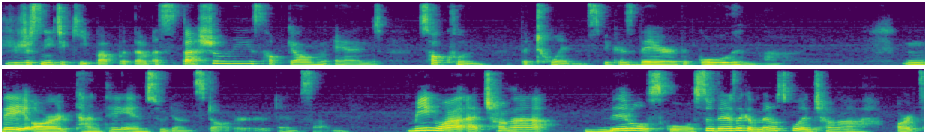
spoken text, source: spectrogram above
You just need to keep up with them, especially Seokyoung and Seokhoon, the twins, because they're the golden line. They are Dante and Suryeon's daughter and son. Meanwhile, at Chunga Middle School, so there's like a middle school in Chunga Arts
